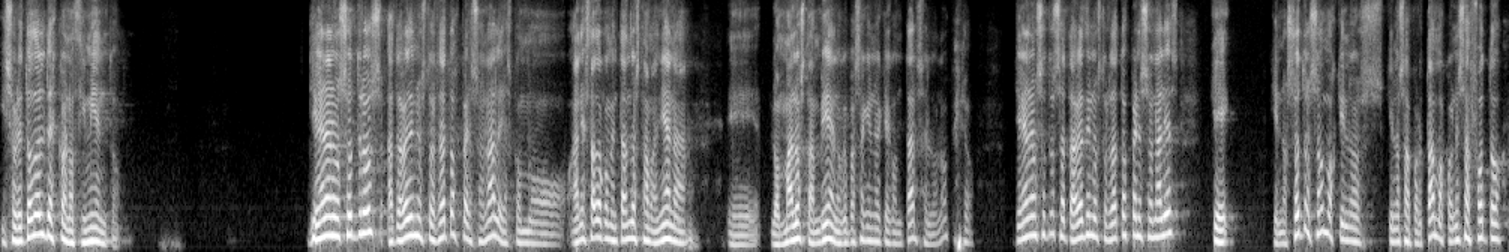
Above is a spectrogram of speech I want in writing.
Y sobre todo el desconocimiento. Llegan a nosotros a través de nuestros datos personales, como han estado comentando esta mañana, eh, los malos también, lo que pasa es que no hay que contárselo, ¿no? Pero llegan a nosotros a través de nuestros datos personales que, nosotros somos quien quien nos aportamos, con esa foto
